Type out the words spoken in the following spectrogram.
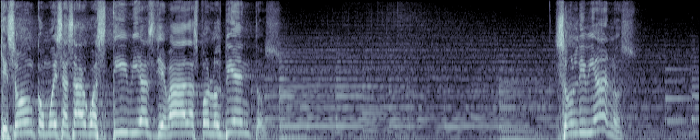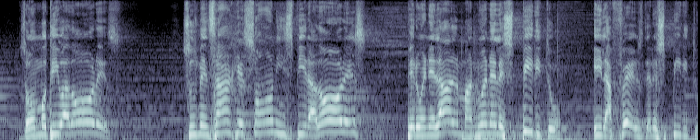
Que son como esas aguas tibias llevadas por los vientos. Son livianos, son motivadores, sus mensajes son inspiradores, pero en el alma, no en el espíritu, y la fe es del espíritu.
